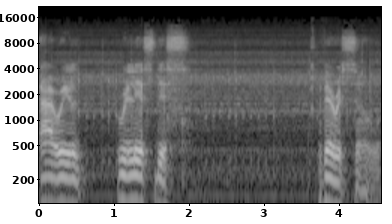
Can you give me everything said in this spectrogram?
I will release this very soon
